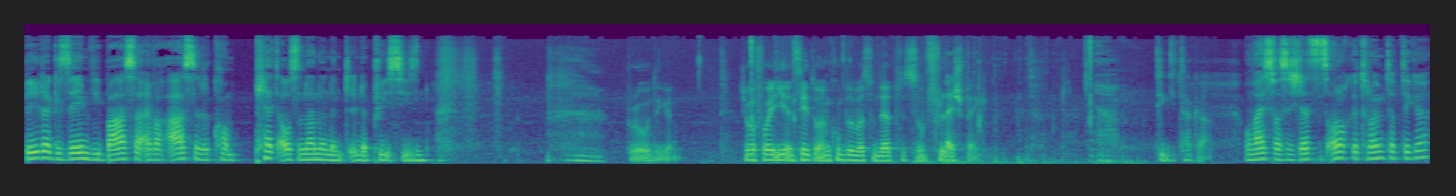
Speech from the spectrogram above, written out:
Bilder gesehen, wie Barca einfach Arsenal komplett auseinander nimmt in der Preseason. Bro, Digga. Schon mal vorher, ihr erzählt eurem Kumpel was und der hat so ein Flashback. Tiki-Taka. Und weißt du, was ich letztens auch noch geträumt habe, Digga?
